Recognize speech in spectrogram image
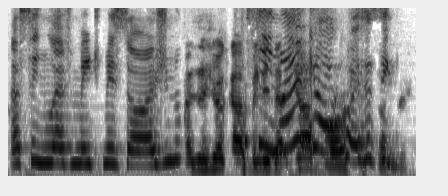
assim, levemente misógino. Mas a jogabilidade Assim, não é uma aquela coisa assim- também.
